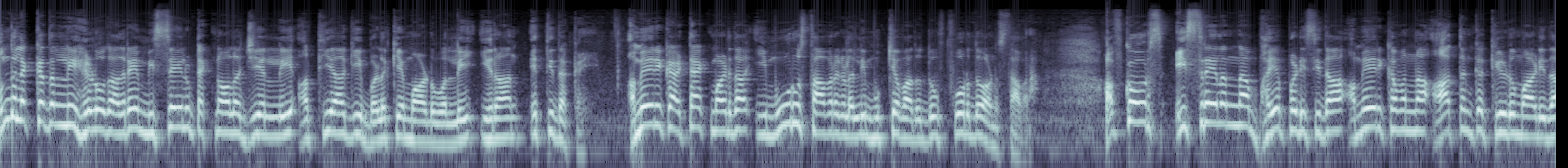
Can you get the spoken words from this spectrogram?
ಒಂದು ಲೆಕ್ಕದಲ್ಲಿ ಹೇಳೋದಾದರೆ ಮಿಸೈಲು ಟೆಕ್ನಾಲಜಿಯಲ್ಲಿ ಅತಿಯಾಗಿ ಬಳಕೆ ಮಾಡುವಲ್ಲಿ ಇರಾನ್ ಎತ್ತಿದ ಕೈ. ಅಮೆರಿಕ ಅಟ್ಯಾಕ್ ಮಾಡಿದ ಈ ಮೂರು ಸ್ಥಾವರಗಳಲ್ಲಿ ಮುಖ್ಯವಾದದ್ದು ಫೋರ್ದೋ ಅಣು ಸ್ಥಾವರ. ಅಫ್ಕೋರ್ಸ್ ಇಸ್ರೇಲನ್ನು ಭಯಪಡಿಸಿದ, ಅಮೆರಿಕವನ್ನು ಆತಂಕಕ್ಕೀಡು ಮಾಡಿದ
